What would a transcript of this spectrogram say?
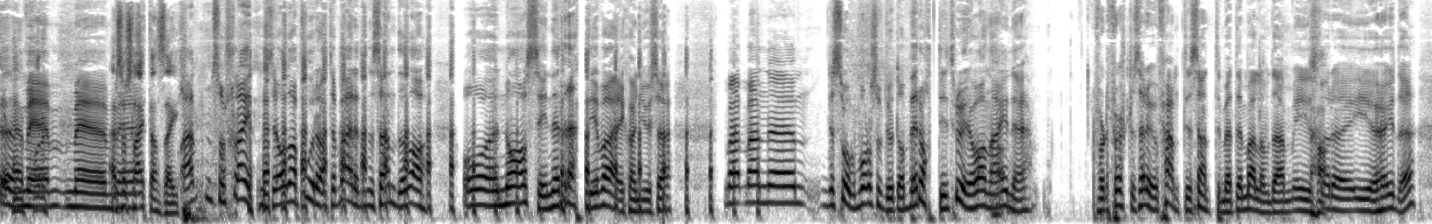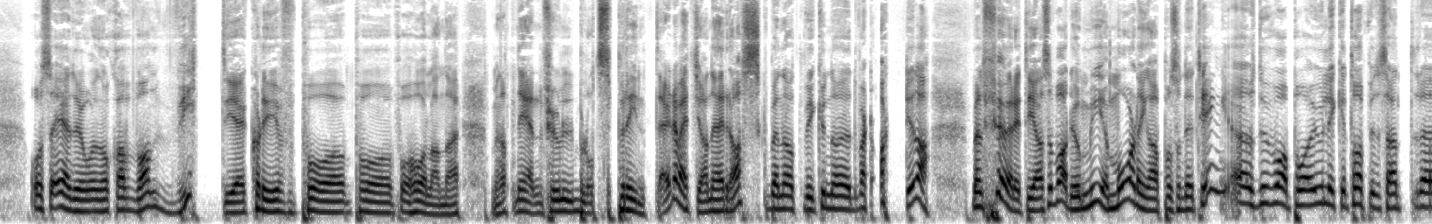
Med, Med, med, så sleit han seg. Enten så sleit han seg, og da for han til verdens ende, da. Og nazien rett i været, kan du si. Men, men eh, det så voldsomt ut. Og Beratti tror jeg var den ene. For det første så er det jo 50 cm mellom dem i, større, i høyde, og så er det jo noe vanvittig klyv på, på, på Haaland der. Men at han er en fullblods sprinter, det vet ikke, han er rask, men at vi kunne det vært artig, da. Men før i tida så var det jo mye målinger på sånne ting. Eh, Du var på ulike toppidrettssentre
